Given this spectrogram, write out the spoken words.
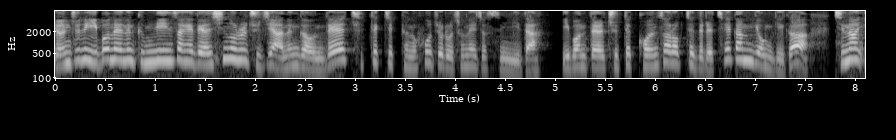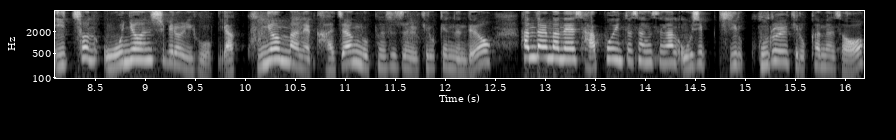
연준이 이번에는 금리 인상에 대한 신호를 주지 않은 가운데 주택 지표는 호조로 전해졌습니다. 이번 달 주택 건설업체들의 체감 경기가 지난 2005년 11월 이후 약 9년 만에 가장 높은 수준을 기록했는데요. 한 달 만에 4포인트 상승한 59를 기록하면서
